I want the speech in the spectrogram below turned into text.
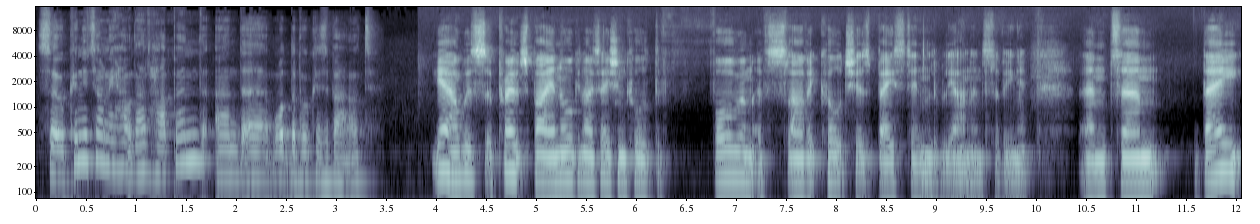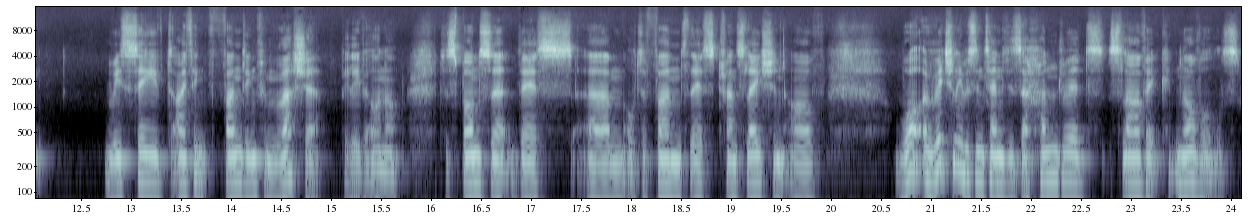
So, can you tell me how that happened and uh, what the book is about? Yeah, I was approached by an organisation called the Forum of Slavic Cultures based in Ljubljana in Slovenia. And um, they received, I think, funding from Russia, believe it or not, to sponsor this um, or to fund this translation of what originally was intended as a hundred Slavic novels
